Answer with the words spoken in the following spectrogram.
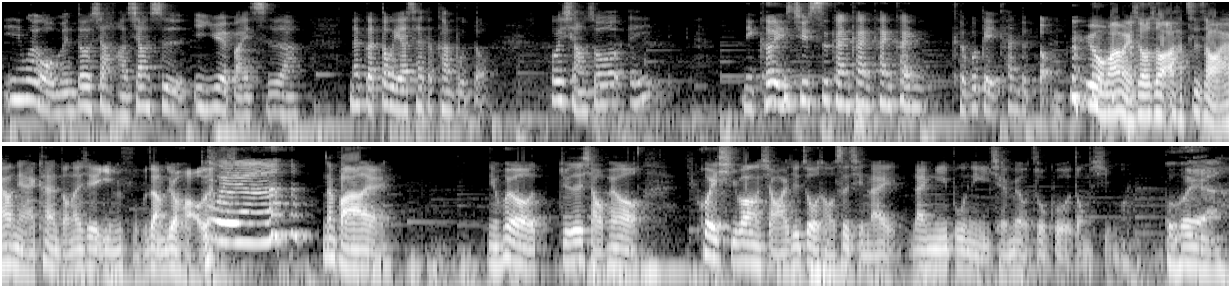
因为我们都像好像是音乐白痴啊，那个豆芽菜都看不懂。我会想说，哎，你可以去试看看，看看可不可以看得懂。因为我妈每次都说啊，至少还要你还看得懂那些音符，这样就好了。对啊，那爸嘞，你会有觉得小朋友会希望小孩去做什么事情来来弥补你以前没有做过的东西吗？不会啊，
